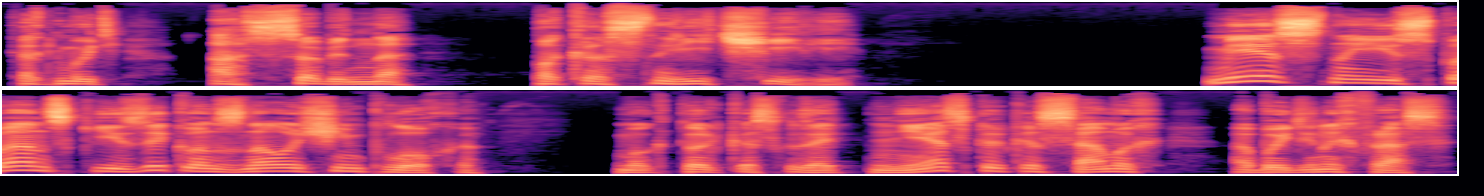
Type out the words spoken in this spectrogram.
как-нибудь особенно покрасноречивее. Местный испанский язык он знал очень плохо, мог только сказать несколько самых обыденных фраз.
